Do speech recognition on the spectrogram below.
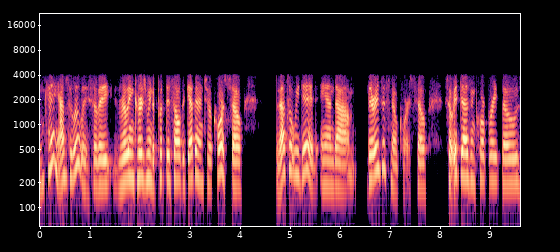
okay, absolutely. So they really encouraged me to put this all together into a course. So that's what we did. And um, there is a snow course. So so it does incorporate those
